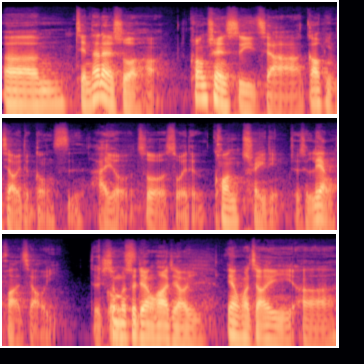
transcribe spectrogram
嗯，简单来说哈，Quanttrain 是一家高频交易的公司，还有做所谓的 Quant Trading，就是量化交易的。什么是量化交易？量化交易？呃，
